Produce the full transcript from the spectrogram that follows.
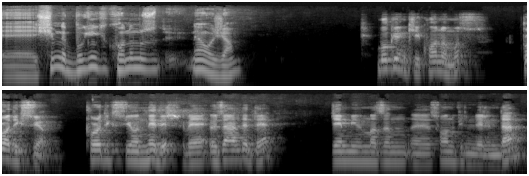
E, şimdi bugünkü konumuz ne hocam? Bugünkü konumuz prodüksiyon. Prodüksiyon nedir ve özelde de Cem Yılmaz'ın e, son filmlerinden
